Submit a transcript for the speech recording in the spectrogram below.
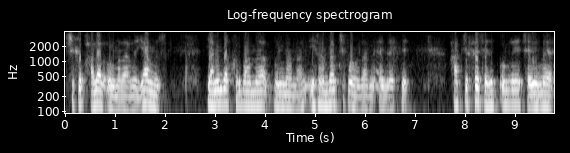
çıkıp halal olmalarını yalnız yanında kurbanlığa bulunanların ihramdan çıkmamalarını emretti. Haccı feshedip umreye çevirmeye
